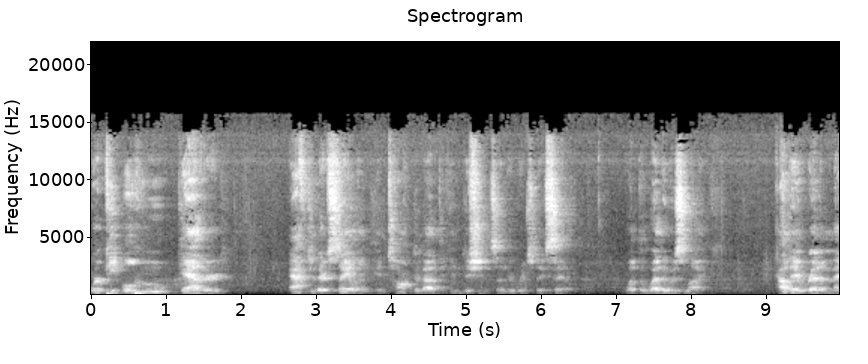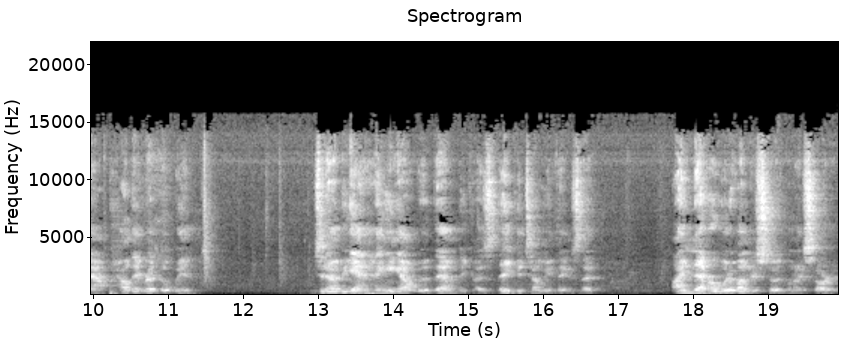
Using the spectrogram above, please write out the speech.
were people who gathered after their sailing and talked about the conditions under which they sailed, what the weather was like, how they read a map, how they read the wind. He said, I began hanging out with them because they could tell me things that I never would have understood when I started,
